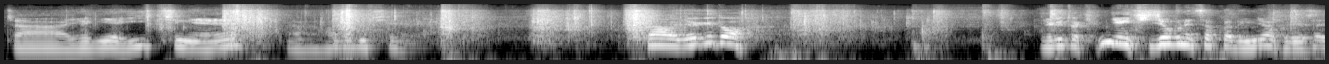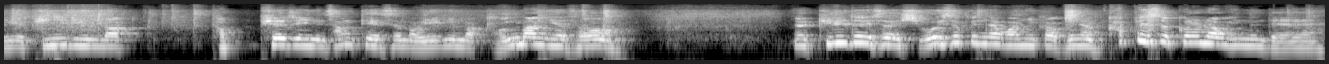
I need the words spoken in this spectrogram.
자, 여기에 2층에 아, 화장실. 자, 여기도 여기도 굉장히 지저분했었거든요. 그래서 이거 비닐이 막 덮여져 있는 상태에서 막 여기 막 엉망이어서 빌드에서 어디서 끊냐고 하니까 그냥 카펫에서 끊으라고 했는데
